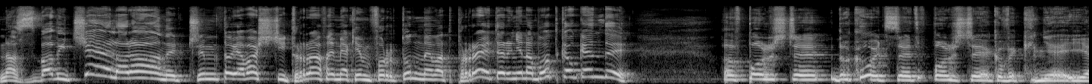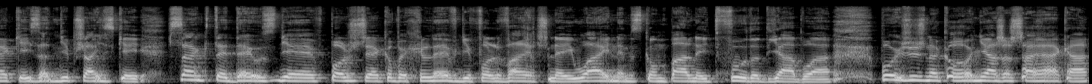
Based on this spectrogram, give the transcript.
Na zbawiciela rany, czym to ja waści trafem, jakiem fortunnem ad preter nie napotkał kędy? A w Polsce, do końca w Polsce jako we kniei jakiej zadnieprzańskiej, Sancte Deus nie, w Polsce jako we chlewni folwarcznej, łajnem skąpanej, tfu do diabła. Pojrzysz na koroniarza szaraka,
